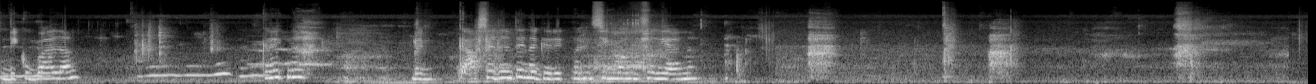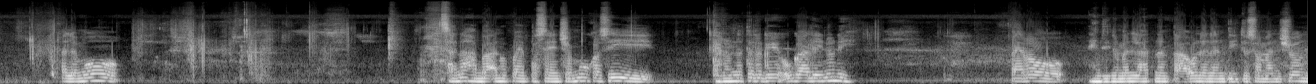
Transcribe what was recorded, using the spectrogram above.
Hindi ko ba alam? Kahit na nagka-aksidente, nagalit pa rin si Ma'am Juliana. Alam mo, sana habaan mo pa yung pasensya mo kasi ganun na talaga yung ugali nun eh. Pero hindi naman lahat ng tao na nandito sa mansyon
